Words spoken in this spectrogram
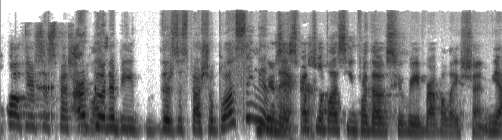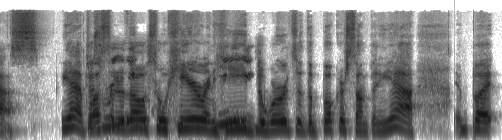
oh there's a special are going to be there's a special blessing in there's there a special blessing for those who read revelation yes yeah, Just blessed are those who hear and heed the words of the book or something. Yeah. But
